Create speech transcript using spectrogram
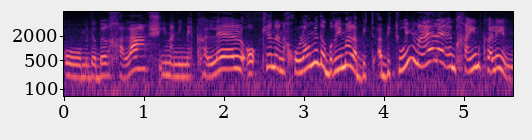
או מדבר חלש, אם אני מקלל, או כן, אנחנו לא מדברים על הביט... הביטויים האלה הם חיים קלים.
